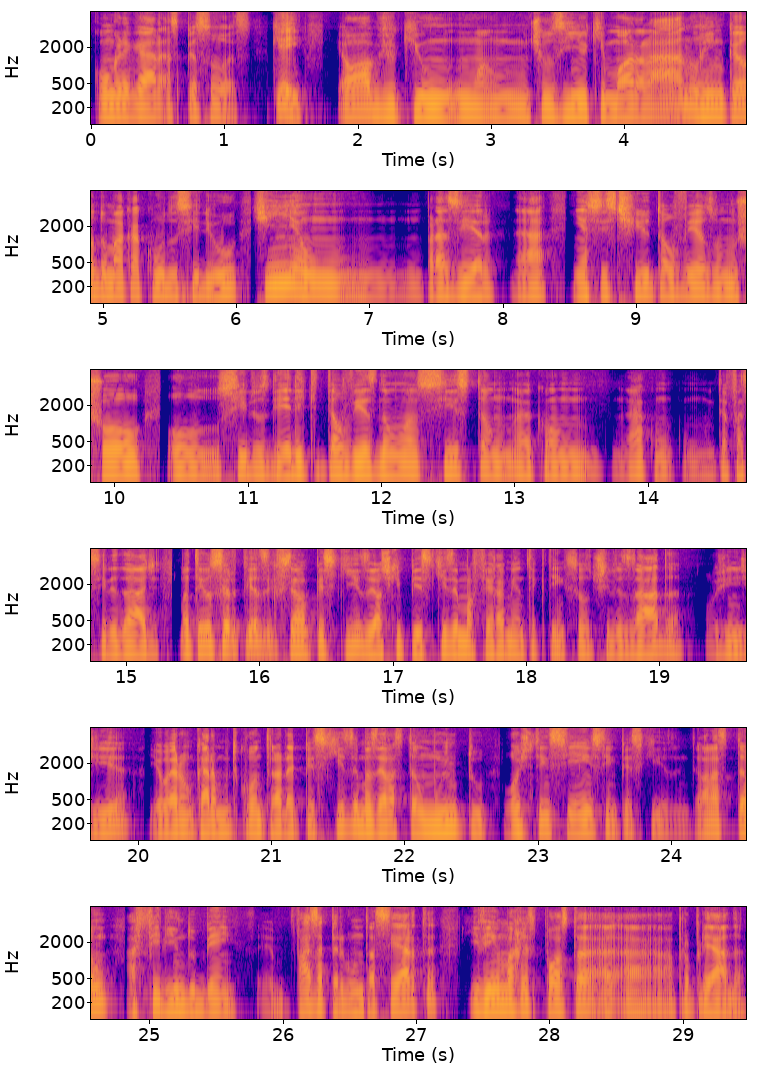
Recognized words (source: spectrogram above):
congregar as pessoas. Ok, é óbvio que um, um, um tiozinho que mora lá no rincão do Macacu do Siriu tinha um, um prazer né, em assistir talvez um show ou os filhos dele que talvez não assistam né, com, né, com, com, muita facilidade. Mas tenho certeza que fizeram uma pesquisa, eu acho que pesquisa é uma ferramenta que tem que ser utilizada hoje em dia. Eu era um cara muito contrário à pesquisa, mas elas estão muito... Hoje tem ciência em pesquisa, então elas estão aferindo bem. Faz a pergunta pergunta certa e vem uma resposta a, a, apropriada.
